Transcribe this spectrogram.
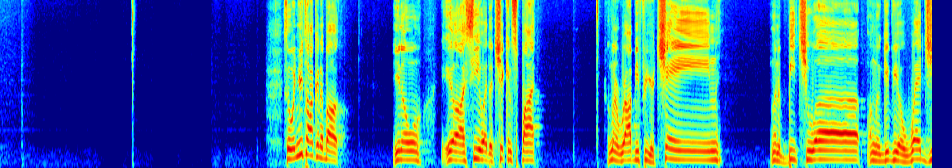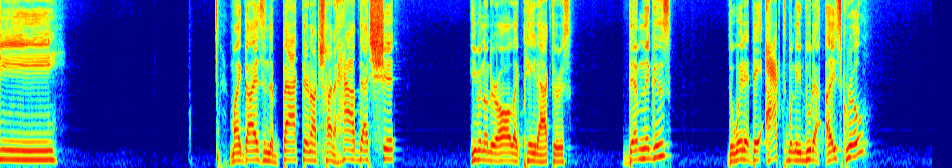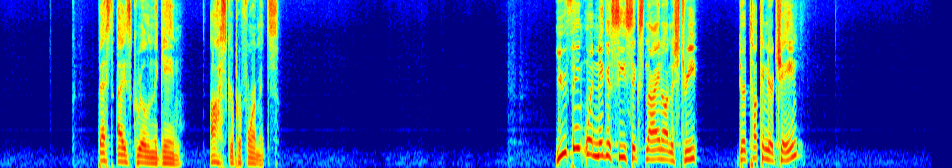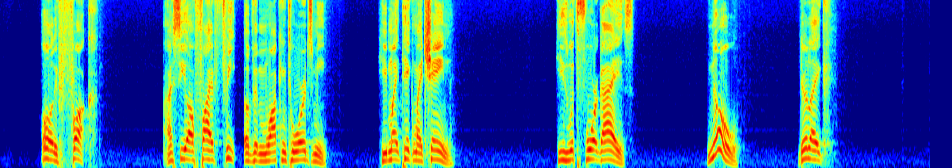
So when you're talking about, you know, you know, I see you at the chicken spot. I'm gonna rob you for your chain. I'm gonna beat you up. I'm gonna give you a wedgie. My guys in the back, they're not trying to have that shit. Even though they're all like paid actors. Them niggas, the way that they act when they do that ice grill, best ice grill in the game. Oscar performance. You think when niggas see six nine on the street, they're tucking their chain? Holy fuck. I see all five feet of him walking towards me. He might take my chain. He's with four guys. No. They're like,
